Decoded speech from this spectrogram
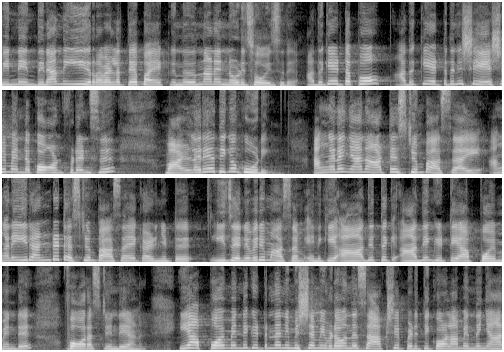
പിന്നെ എന്തിനാ നീ ഇറവെള്ളത്തെ ഭയക്കുന്നത് എന്നാണ് എന്നോട് ചോദിച്ചത്. അത് കേട്ടപ്പോൾ അത് കേട്ടതിന് ശേഷം എന്റെ കോൺഫിഡൻസ് വളരെയധികം കൂടി. അങ്ങനെ ഞാൻ ആ ടെസ്റ്റും പാസ്സായി. അങ്ങനെ ഈ രണ്ട് ടെസ്റ്റും പാസ്സായി കഴിഞ്ഞിട്ട് ഈ ജനുവരി മാസം എനിക്ക് ആദ്യത്തെ ആദ്യം കിട്ടിയ അപ്പോയിൻമെന്റ് ഫോറസ്റ്റിന്റെയാണ് ഈ അപ്പോയിൻമെന്റ് കിട്ടുന്ന നിമിഷം ഇവിടെ വന്ന് സാക്ഷ്യപ്പെടുത്തിക്കോളാം എന്ന് ഞാൻ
